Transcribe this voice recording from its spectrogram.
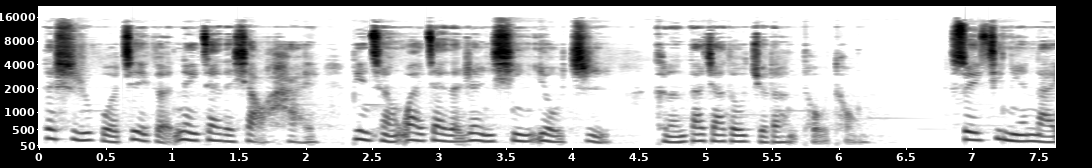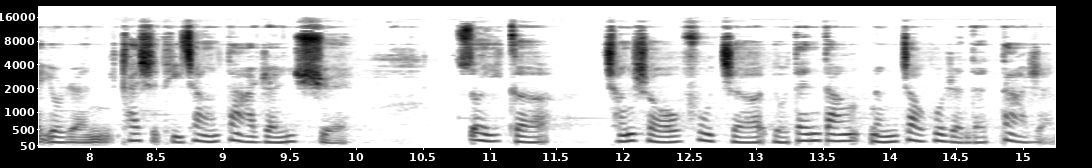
但是如果这个内在的小孩变成外在的任性、幼稚，可能大家都觉得很头痛。所以近年来，有人开始提倡大人学，做一个成熟、负责、有担当、能照顾人的大人。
